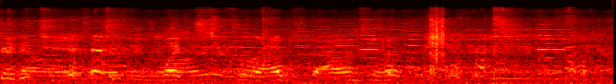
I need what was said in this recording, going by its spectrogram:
like crouched down. I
